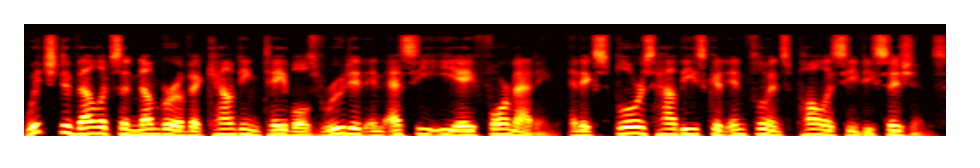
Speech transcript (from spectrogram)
which develops a number of accounting tables rooted in SEEA formatting, and explores how these could influence policy decisions.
